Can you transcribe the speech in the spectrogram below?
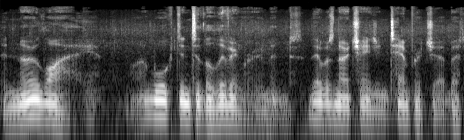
And no lie, I walked into the living room and there was no change in temperature, but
